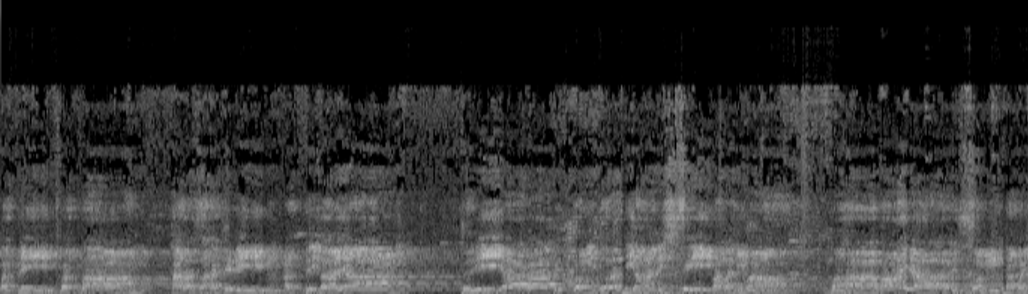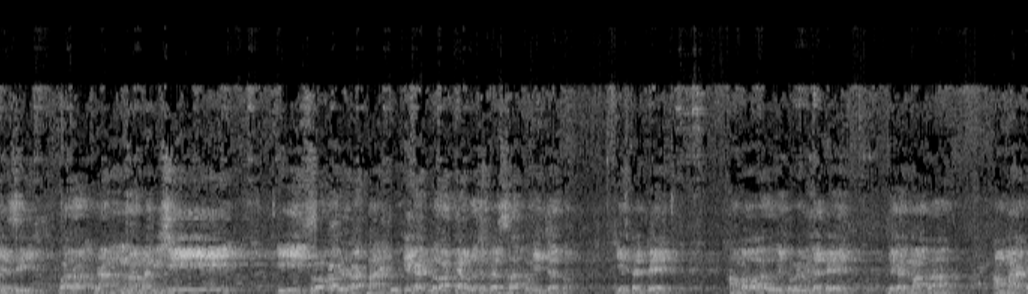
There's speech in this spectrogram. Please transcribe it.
పత్నీం పద్మాం హర సహచరీం అద్వితాయాం తురీయాకాపిత్వం దురధిగమ నిశ్రీమ మహిమా మహామాయా విశ్వం భ్రమయసి పరబ్రహ్మ మహిషి ఈ శ్లోకం యొక్క అర్థాన్ని టూకీగా రెండు వాక్యాలు చెప్పేస్తా ముగించేద్దాం. ఏంటంటే అమ్మవారు ఎటువంటిదంటే జగన్మాత అమ్మనట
